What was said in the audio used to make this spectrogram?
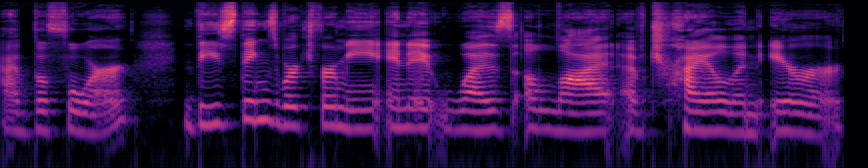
uh, before. These things worked for me, and it was a lot of trial and error.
